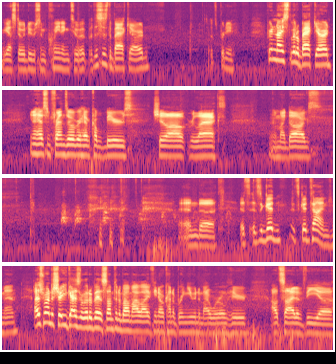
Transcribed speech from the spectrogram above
We got to still do some cleaning to it, but this is the backyard. So it's pretty, pretty nice little backyard. You know, have some friends over, have a couple beers, chill out, relax. And my dogs. and uh, it's it's a good it's good times, man. I just wanted to show you guys a little bit something about my life, you know, kind of bring you into my world here outside of the uh,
